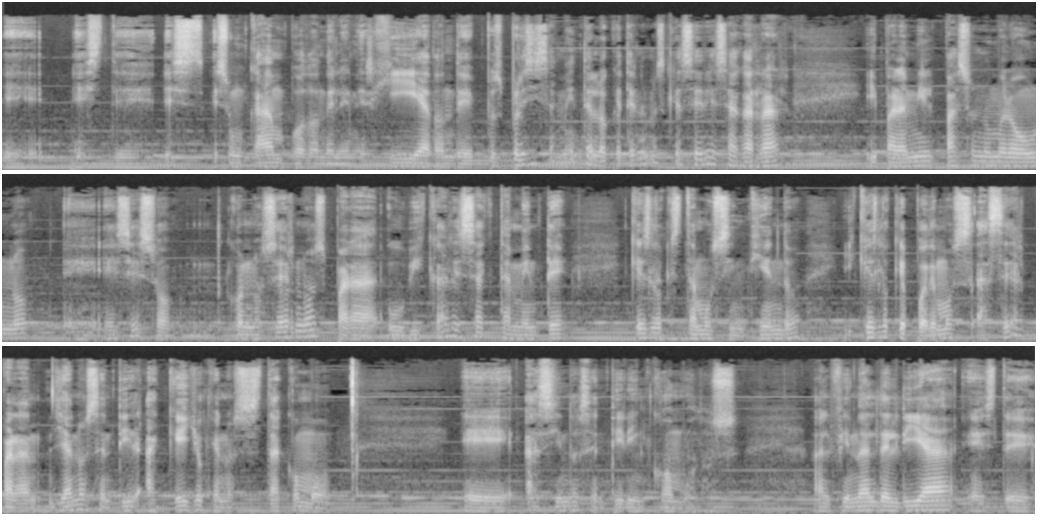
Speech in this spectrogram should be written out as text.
eh, este es, un campo donde la energía, donde pues precisamente lo que tenemos que hacer es agarrar y para mí el paso número uno eh, es eso, conocernos para ubicar exactamente qué es lo que estamos sintiendo y qué es lo que podemos hacer para ya no sentir aquello que nos está como eh, haciendo sentir incómodos. Al final del día, este,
